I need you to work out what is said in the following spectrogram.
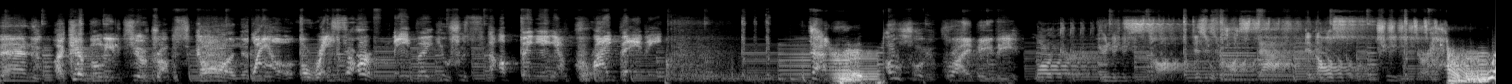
Man, I can't believe Teardrop's gone. Well, Eraser, maybe you should stop being a crybaby. That's it. I'll show you, crybaby. Marker, you need to stop. This will cause staff. And also, cheaters are We're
